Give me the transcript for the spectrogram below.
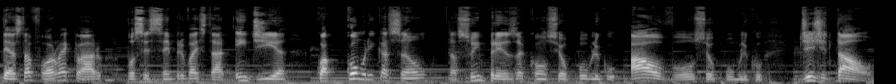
Desta forma, é claro, você sempre vai estar em dia com a comunicação da sua empresa com o seu público-alvo ou seu público digital.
